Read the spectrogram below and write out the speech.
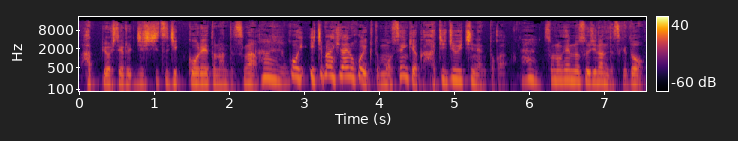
発表している実質実行レートなんですが、はい、こう一番左の方行くともう1981年とか、はい、その辺の数字なんですけど、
